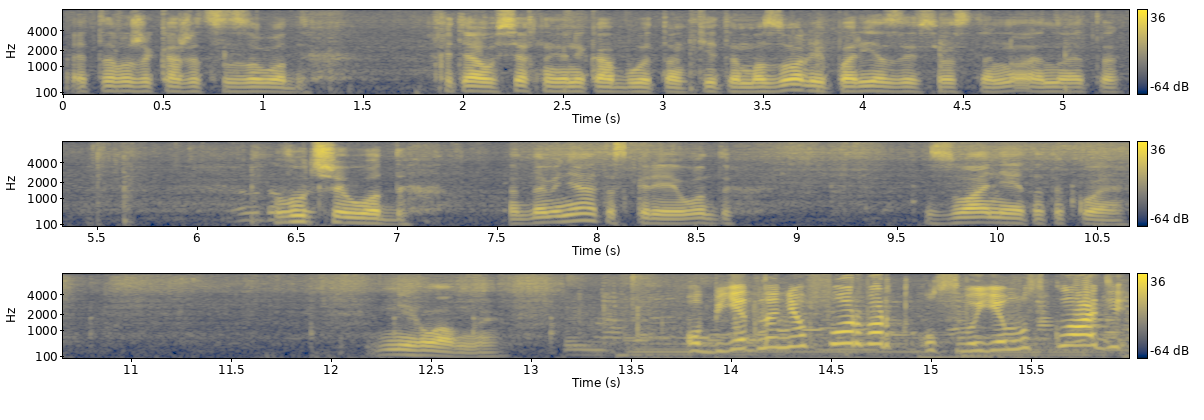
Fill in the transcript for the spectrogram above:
это уже кажется за отдых. Хотя у всех наверняка будут там какие-то мозоли, порезы и все остальное, но это лучший отдых. Для меня это скорее отдых. Звание это такое. Не главное. Об'єднання «Форвард» у своєму складі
